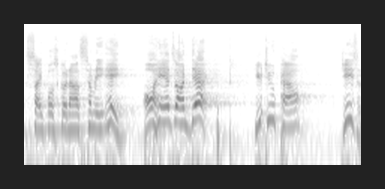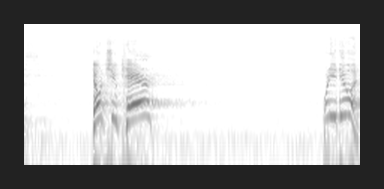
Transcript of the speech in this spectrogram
Disciples go down, somebody, hey, all hands on deck. You too, pal. Jesus, don't you care? What are you doing?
